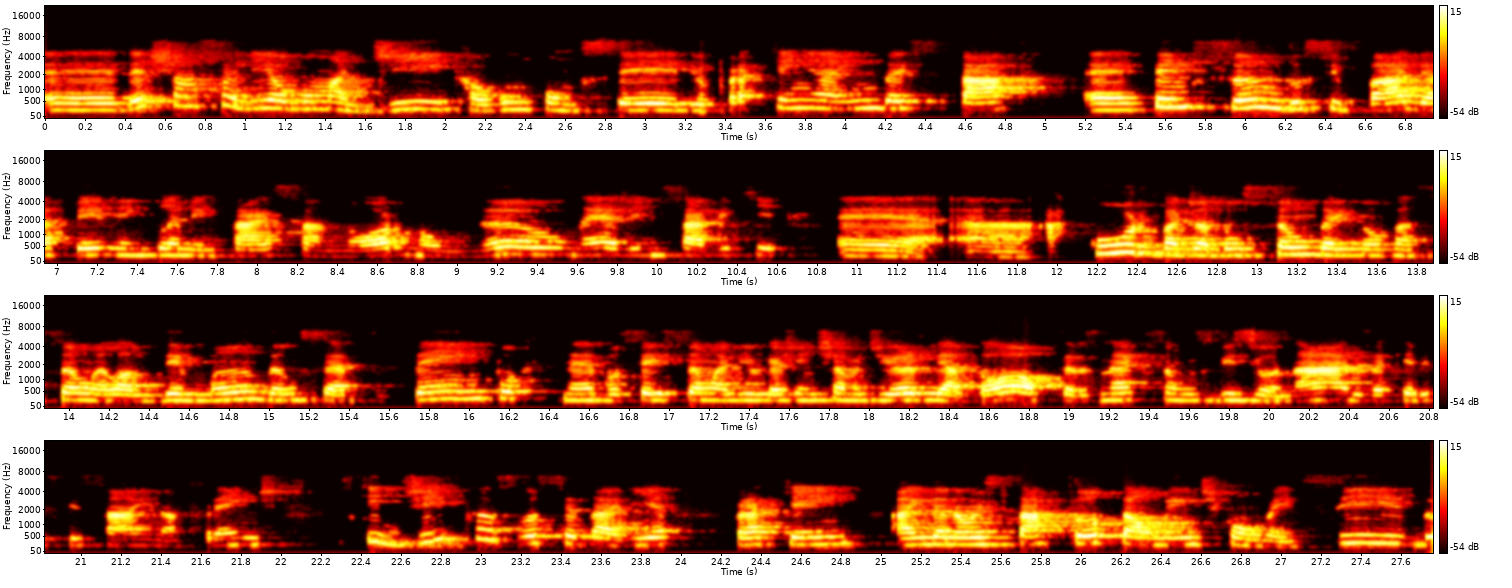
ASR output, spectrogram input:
é, deixasse ali alguma dica, algum conselho para quem ainda está é, pensando se vale a pena implementar essa norma ou não. Né? A gente sabe que é, a, a curva de adoção da inovação ela demanda um certo tempo, né? Vocês são ali o que a gente chama de early adopters, né? Que são os visionários, aqueles que saem na frente. Que dicas você daria para quem ainda não está totalmente convencido,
